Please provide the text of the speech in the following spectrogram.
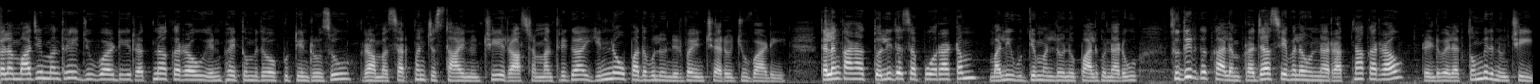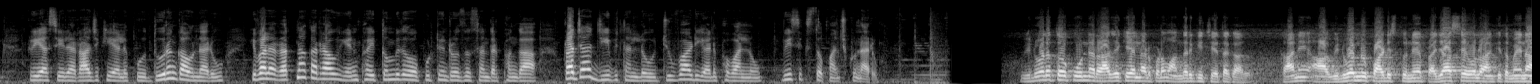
ఇవాళ మాజీ మంత్రి జువ్వాడి రత్నాకర్రావు ఎనభై తొమ్మిదవ పుట్టినరోజు గ్రామ సర్పంచ్ స్థాయి నుంచి రాష్ట్ర మంత్రిగా ఎన్నో పదవులు నిర్వహించారు జువ్వాడి. తెలంగాణ తొలి దశ పోరాటం మలి ఉద్యమంలోనూ పాల్గొన్నారు. సుదీర్ఘకాలం ప్రజాసేవలో ఉన్న రత్నాకర్రావు రెండు వేల తొమ్మిది నుంచి క్రియాశీల రాజకీయాలకు దూరంగా ఉన్నారు. ఇవాళ రత్నాకర్రావు ఎనభై తొమ్మిదవ పుట్టినరోజు సందర్భంగా ప్రజా జీవితంలో జువ్వాడి అనుభవాలను తో పంచుకున్నారు. విలువలతో కూడిన రాజకీయాలు నడపడం అందరికీ చేత కాదు. కానీ ఆ విలువలను పాటిస్తూనే ప్రజాసేవలో అంకితమైన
